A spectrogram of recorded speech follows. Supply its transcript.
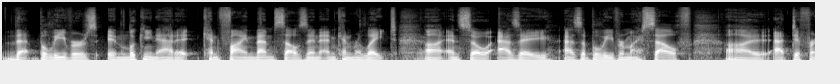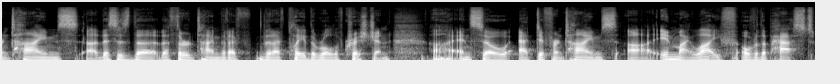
that believers in looking at it can find themselves in and can relate. Uh, and so as a as a believer myself uh, at different times uh, this is the the third time that I've that I've played the role of Christian. Uh, and so at different times uh, in my life over the past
